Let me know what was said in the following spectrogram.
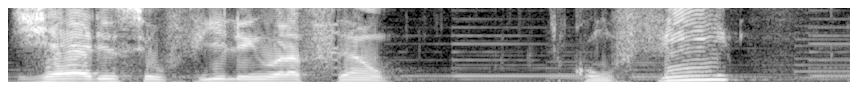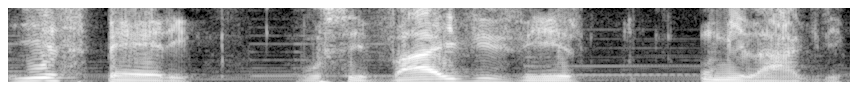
Gere o seu filho em oração. Confie e espere, você vai viver um milagre.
